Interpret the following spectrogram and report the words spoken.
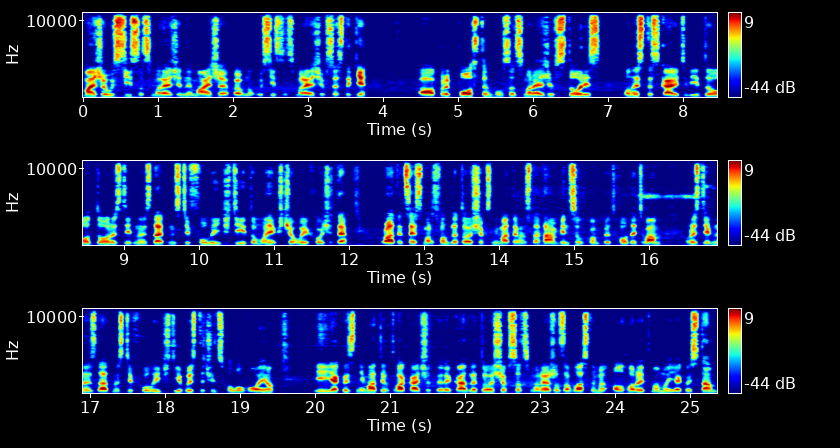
майже усі соцмережі, не майже, певно, усі соцмережі все ж таки при постингу в соцмережі в сторіс вони стискають відео до роздільної здатності Full HD. Тому, якщо ви хочете брати цей смартфон для того, щоб знімати в Instagram, він цілком підходить вам роздільної здатності Full HD вистачить з головою. І якось знімати в 2К 4К для того, щоб соцмережу за власними алгоритмами якось там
